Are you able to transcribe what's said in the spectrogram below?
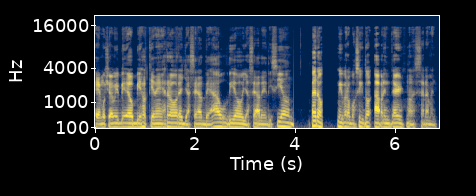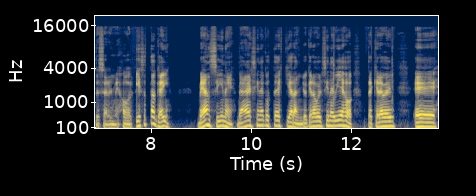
Eh, muchos de mis videos viejos tienen errores, ya sea de audio, ya sea de edición. Pero mi propósito es aprender, no necesariamente ser el mejor. Y eso está ok. Vean cine, vean el cine que ustedes quieran. Yo quiero ver cine viejo, ustedes quieren ver eh,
